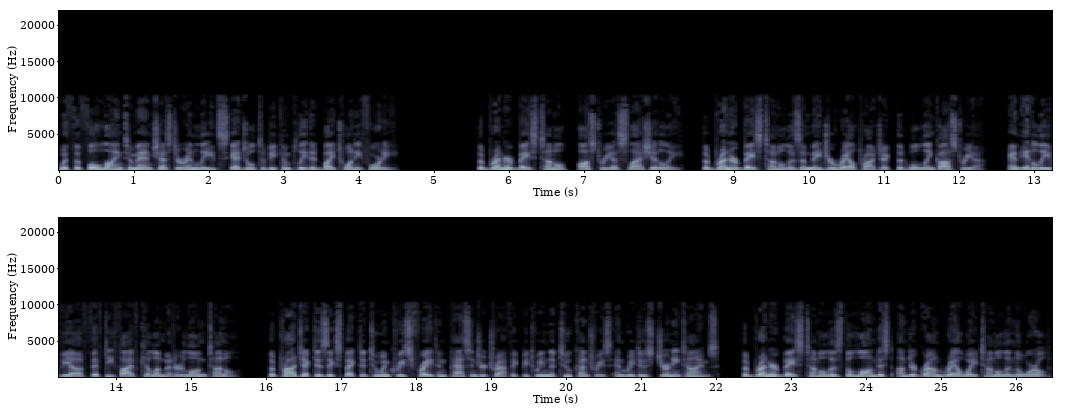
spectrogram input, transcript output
with the full line to Manchester and Leeds scheduled to be completed by 2040. The Brenner Base Tunnel, Austria Italy. The Brenner Base Tunnel is a major rail project that will link Austria and Italy via a 55 kilometer long tunnel. The project is expected to increase freight and passenger traffic between the two countries and reduce journey times. The Brenner Base Tunnel is the longest underground railway tunnel in the world,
